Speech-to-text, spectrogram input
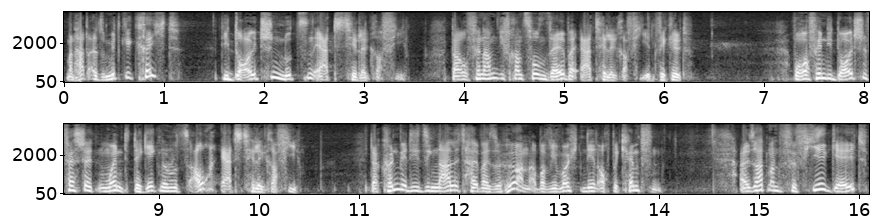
Man hat also mitgekriegt, die Deutschen nutzen Erdtelegrafie. Daraufhin haben die Franzosen selber Erdtelegrafie entwickelt. Woraufhin die Deutschen feststellten, Moment, der Gegner nutzt auch Erdtelegrafie. Da können wir die Signale teilweise hören, aber wir möchten den auch bekämpfen. Also hat man für viel Geld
